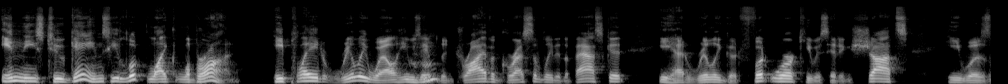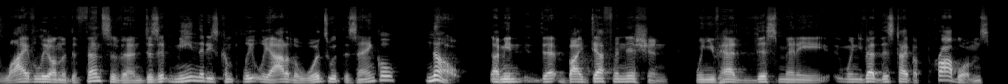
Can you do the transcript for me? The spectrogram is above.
In these two games, he looked like LeBron. He played really well. He was mm-hmm. able to drive aggressively to the basket. He had really good footwork. He was hitting shots. He was lively on the defensive end. Does it mean that he's completely out of the woods with this ankle? No. I mean, that by definition, when you've had this many, when you've had this type of problems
